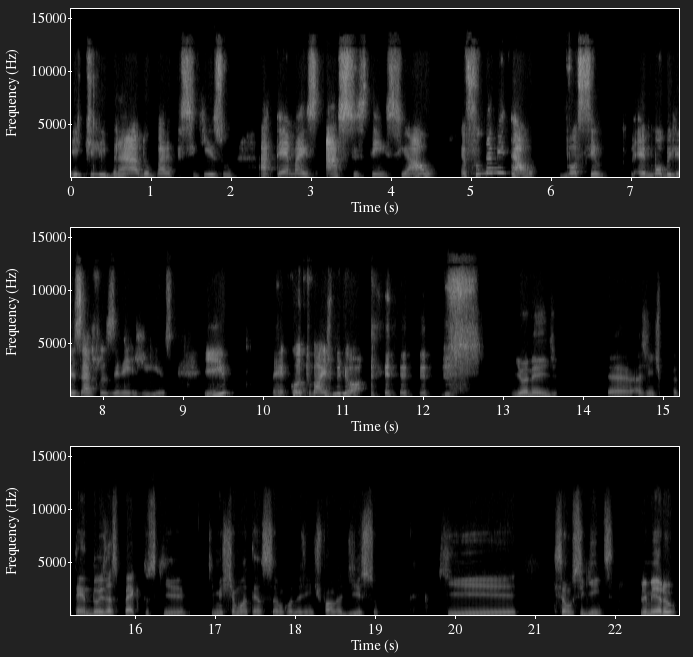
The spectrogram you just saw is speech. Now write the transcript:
equilibrado, um parapsiquismo até mais assistencial, é fundamental você é, mobilizar suas energias. E né, quanto mais, melhor. Ioneide, é, a gente tem dois aspectos que, que me chamam a atenção quando a gente fala disso, que, que são os seguintes. Primeiro,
